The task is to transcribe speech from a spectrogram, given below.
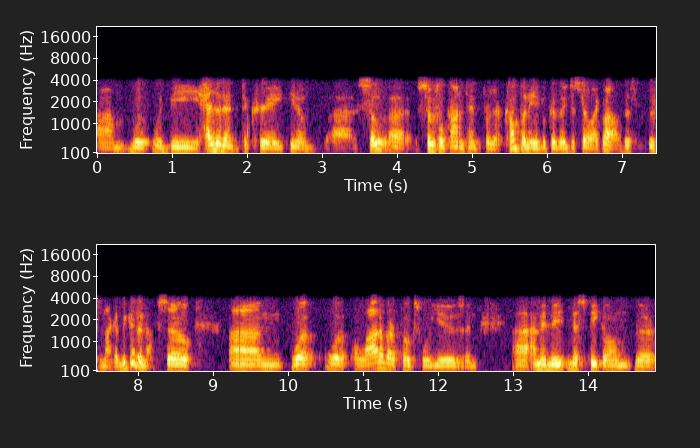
um, w- would be hesitant to create, you know, uh, so uh, social content for their company because they just feel like, well, this this is not going to be good enough. So, um, what what a lot of our folks will use and uh, I may misspeak on the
